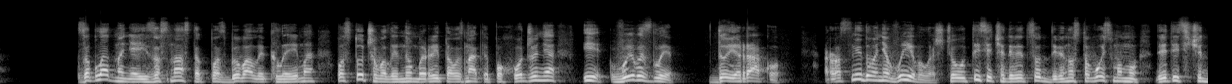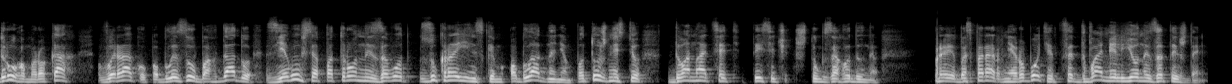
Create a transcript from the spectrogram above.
З обладнання і з оснасток позбивали клейма, посточували номери та ознаки походження і вивезли до Іраку. Розслідування виявило, що у 1998-2002 роках в Іраку поблизу Багдаду з'явився патронний завод з українським обладнанням потужністю 12 тисяч штук за годину. При безперервній роботі це 2 мільйони за тиждень.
